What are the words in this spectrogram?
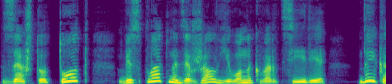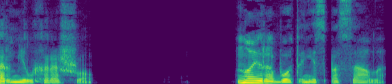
за что тот бесплатно держал его на квартире, да и кормил хорошо. Но и работа не спасала.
